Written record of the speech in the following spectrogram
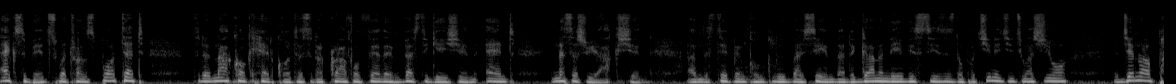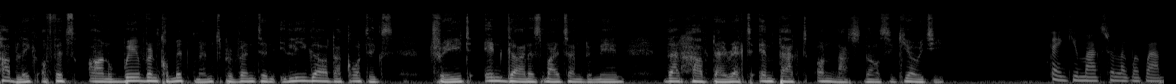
exhibits were transported to the NACOC headquarters in Accra for further investigation and necessary action. And the statement concludes by saying that the Ghana Navy seizes the opportunity to assure the general public of its unwavering commitment to preventing illegal narcotics trade in Ghana's maritime domain that have direct impact on national security. Thank you, Maxwell Agbagba.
